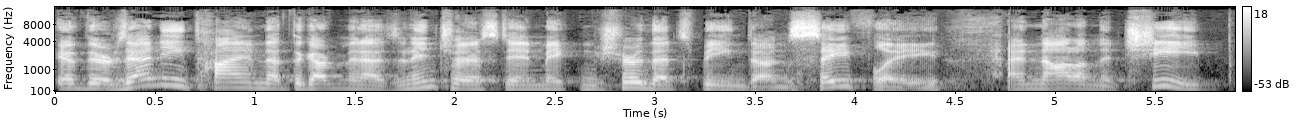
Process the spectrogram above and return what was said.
if there's any time that the government has an interest in making sure that's being done safely and not on the cheap,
